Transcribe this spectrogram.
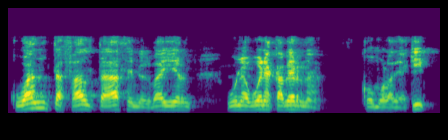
¿Cuánta falta hace en el Bayern una buena caverna como la de aquí?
